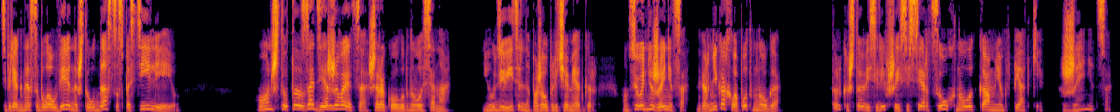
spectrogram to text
Теперь Агнеса была уверена, что удастся спасти Илею. «Он что-то задерживается», — широко улыбнулась она. «Неудивительно», — пожал плечами Эдгар. «Он сегодня женится. Наверняка хлопот много». Только что веселившееся сердце ухнуло камнем в пятки. «Женится?»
